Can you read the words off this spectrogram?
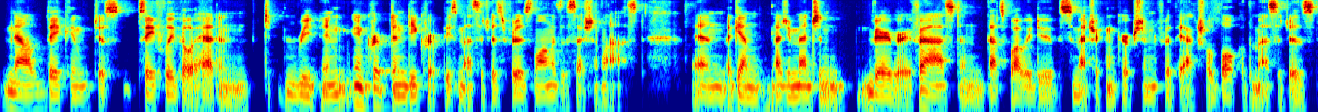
Now they can just safely go ahead and, re- encrypt and decrypt these messages for as long as the session lasts. And again, as you mentioned, very, very fast. And that's why we do symmetric encryption for the actual bulk of the messages.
